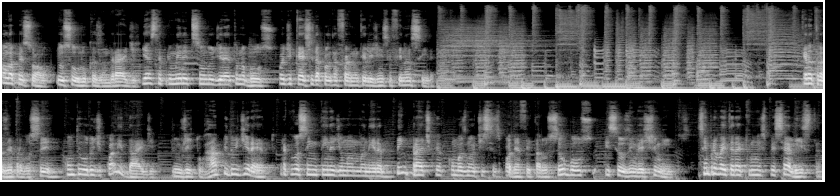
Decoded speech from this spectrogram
Olá pessoal, eu sou o Lucas Andrade e esta é a primeira edição do Direto no Bolso, podcast da plataforma Inteligência Financeira. Quero trazer para você conteúdo de qualidade, de um jeito rápido e direto, para que você entenda de uma maneira bem prática como as notícias podem afetar o seu bolso e seus investimentos. Sempre vai ter aqui um especialista,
